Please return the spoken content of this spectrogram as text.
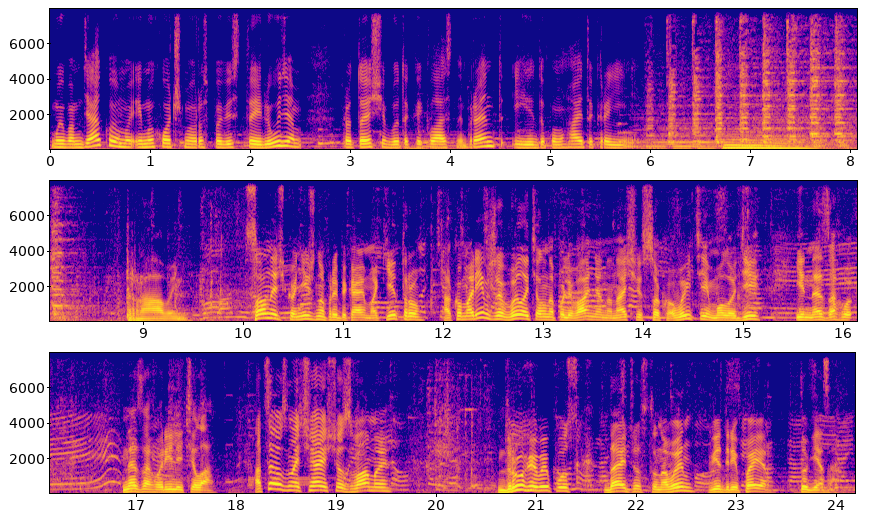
ми вам дякуємо, і ми хочемо розповісти людям про те, що ви такий класний бренд і допомагаєте країні. Травень. Сонечко ніжно припікає макітру, а комарі вже вилетіли на полювання на наші соковиті, молоді і не, заго... тіла. А це означає, що з вами другий випуск дайджесту новин від Repair Together.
